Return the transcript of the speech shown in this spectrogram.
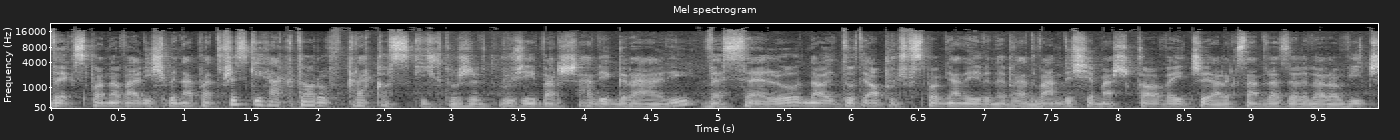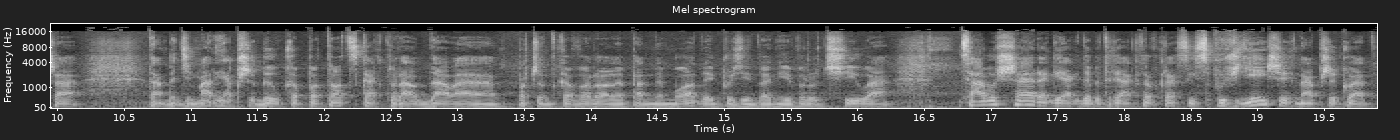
wyeksponowaliśmy na przykład wszystkich aktorów krakowskich, którzy później w Warszawie grali Weselu. No tutaj oprócz wspomnianej Wandy Siemaszkowej czy Aleksandra Zelwerowicza, tam będzie Maria Przybyłko-Potocka, która oddała początkowo rolę Panny Młodej, później do niej wróciła cały szereg jak gdyby tych aktorów krakowskich z późniejszych na przykład.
